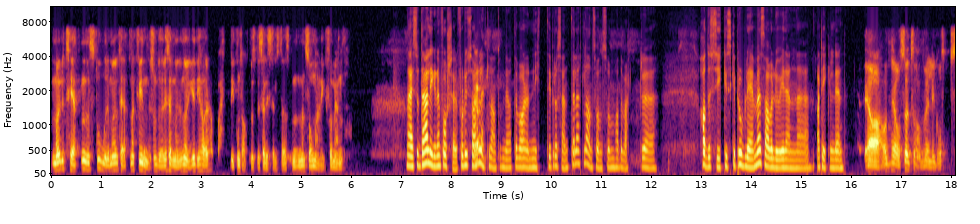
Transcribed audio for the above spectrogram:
Majoriteten, Den store majoriteten av kvinner som dør i selvmord i Norge, de har vært i kontakt med spesialisthelsetjenesten. Men sånn er det ikke for menn. Nei, så der ligger det en forskjell. For du sa Ja. vel et eller annet om det, at det var 90% eller et eller annet sånt som hadde vært eh, Hadde psykiske problemer, sa vel du i den eh, artikkelen din. Ja, og det er også et sånn veldig godt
